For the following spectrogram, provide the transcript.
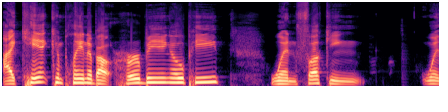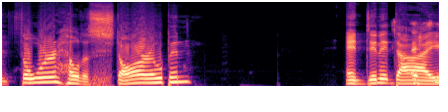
I can't complain about her being OP when fucking when Thor held a star open and didn't die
